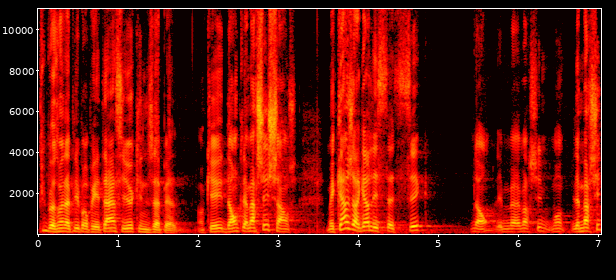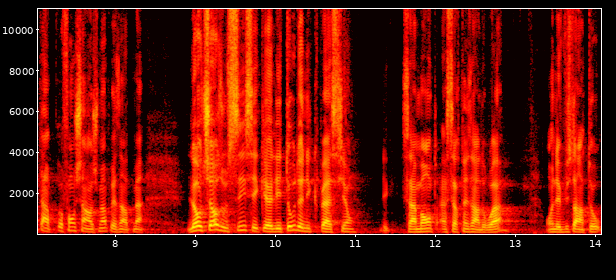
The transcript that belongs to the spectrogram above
plus besoin d'appeler propriétaire, c'est eux qui nous appellent. Donc, le marché change. Mais quand je regarde les statistiques, non, le marché, le marché est en profond changement présentement. L'autre chose aussi, c'est que les taux d'occupation, ça monte à certains endroits. On a vu tantôt.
